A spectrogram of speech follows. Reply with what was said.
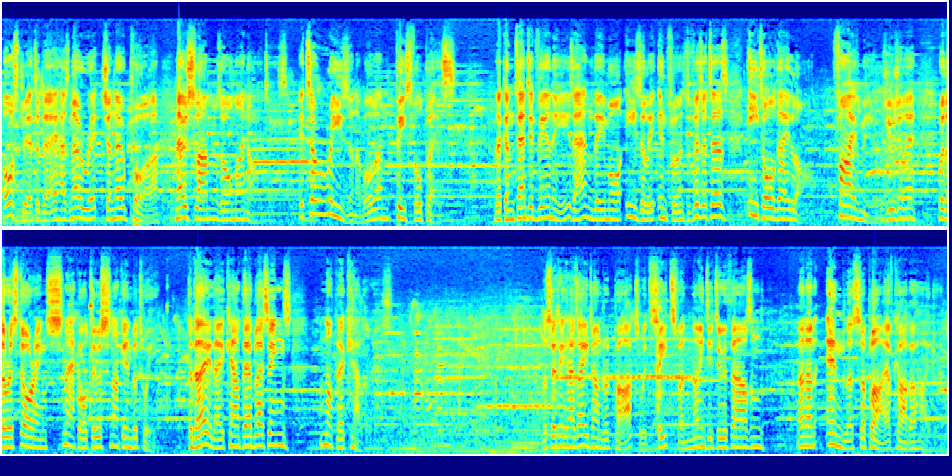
Austria today has no rich and no poor, no slums or minorities. It's a reasonable and peaceful place. The contented Viennese and the more easily influenced visitors eat all day long. Five meals usually, with a restoring snack or two snuck in between. Today they count their blessings, not their calories. The city has 800 parks with seats for 92,000 and an endless supply of carbohydrate.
